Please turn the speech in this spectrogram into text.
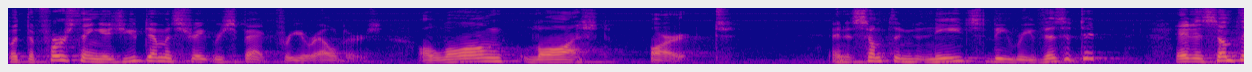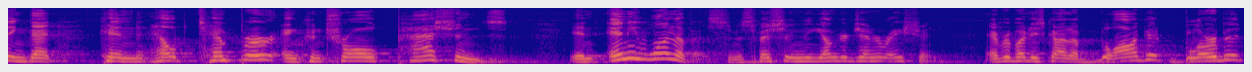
but the first thing is you demonstrate respect for your elders, a long lost art. And it's something that needs to be revisited. It is something that can help temper and control passions in any one of us, and especially in the younger generation. Everybody's got to blog it, blurb it,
